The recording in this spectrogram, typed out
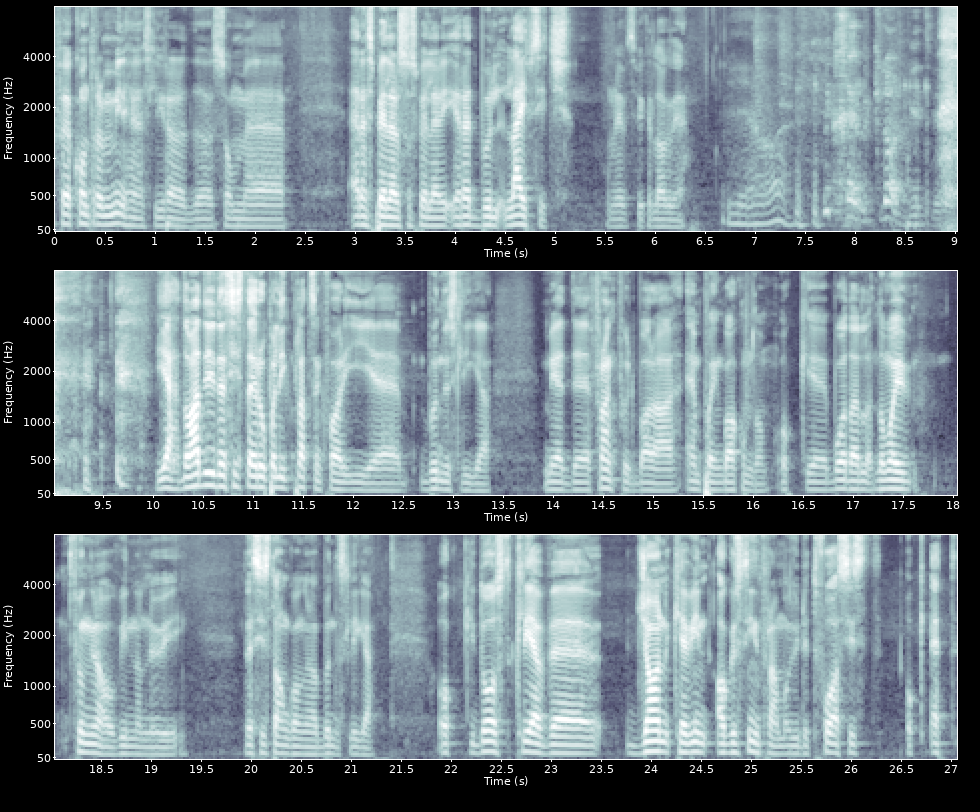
Får jag kontra med min helgens lirare som eh, är en spelare som spelar i Red Bull Leipzig. Om ni vet vilket lag det är. Ja. Självklart vet vi Ja, de hade ju den sista Europa League-platsen kvar i eh, Bundesliga med eh, Frankfurt bara en poäng bakom dem. Och eh, båda, de var ju tvungna att vinna nu i den sista omgången av Bundesliga. Och då klev eh, John Kevin Augustin fram och gjorde två assist och, ett,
